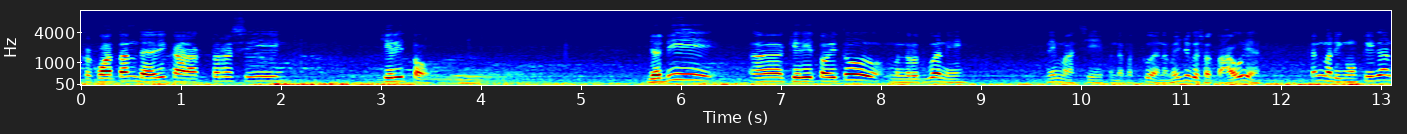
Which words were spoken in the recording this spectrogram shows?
kekuatan dari karakter si Kirito. Jadi uh, Kirito itu menurut gue nih ini masih pendapat gue namanya juga so tau ya. Kan mari ngopi kan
